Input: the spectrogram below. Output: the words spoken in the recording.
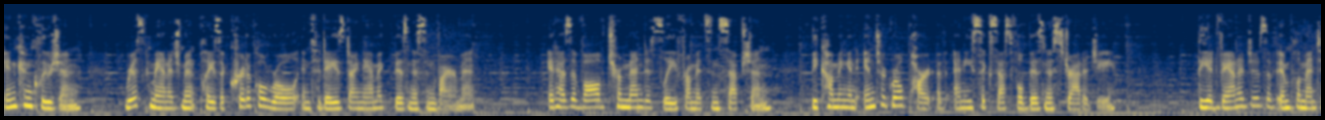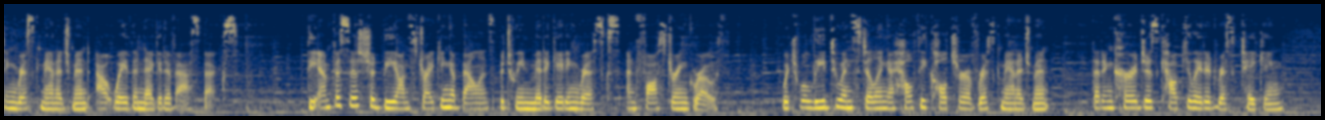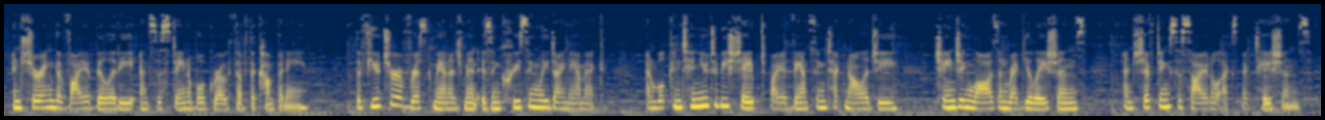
In conclusion, risk management plays a critical role in today's dynamic business environment. It has evolved tremendously from its inception, becoming an integral part of any successful business strategy. The advantages of implementing risk management outweigh the negative aspects. The emphasis should be on striking a balance between mitigating risks and fostering growth, which will lead to instilling a healthy culture of risk management that encourages calculated risk taking, ensuring the viability and sustainable growth of the company. The future of risk management is increasingly dynamic and will continue to be shaped by advancing technology, changing laws and regulations, and shifting societal expectations.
